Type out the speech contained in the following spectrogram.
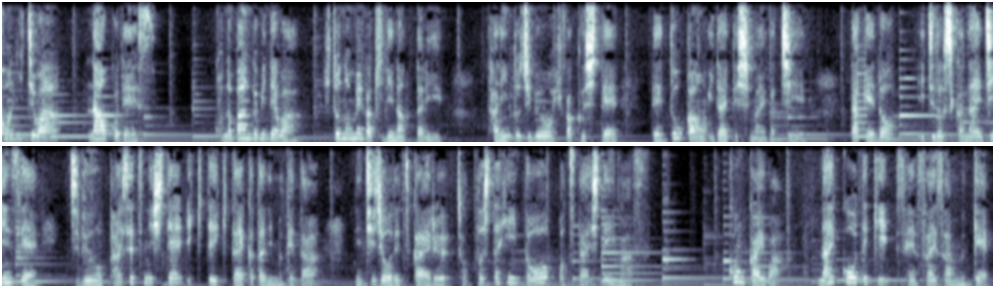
こんにちは、なおこです。この番組では人の目が気になったり他人と自分を比較して劣等感を抱いてしまいがち。だけど一度しかない人生自分を大切にして生きていきたい方に向けた日常で使えるちょっとしたヒントをお伝えしています。今回は内向的繊細さん向け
